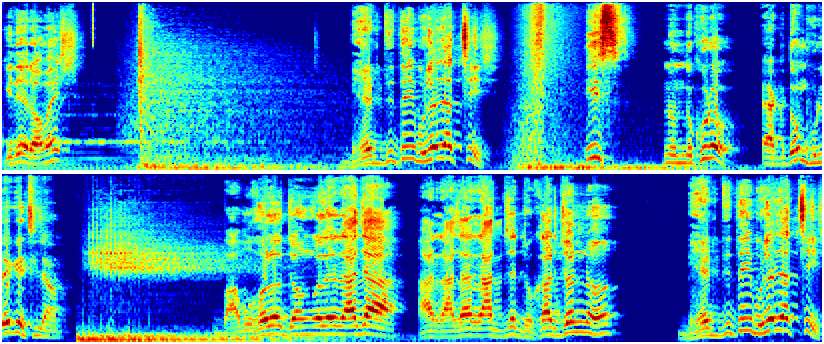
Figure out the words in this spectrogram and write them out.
কিরে রমেশ? ভেট দিতেই ভুলে যাচ্ছিস? ইস নন্দখুড়ো একদম ভুলে গেছিলাম। বাবু হলো জঙ্গলের রাজা আর রাজার রাজ্যে ঢোকার জন্য ভেট দিতেই ভুলে যাচ্ছিস।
